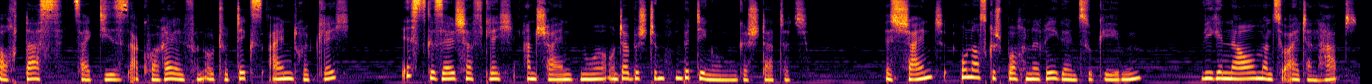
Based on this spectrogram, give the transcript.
auch das zeigt dieses Aquarell von Otto Dix eindrücklich, ist gesellschaftlich anscheinend nur unter bestimmten Bedingungen gestattet. Es scheint unausgesprochene Regeln zu geben, wie genau man zu altern hat,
